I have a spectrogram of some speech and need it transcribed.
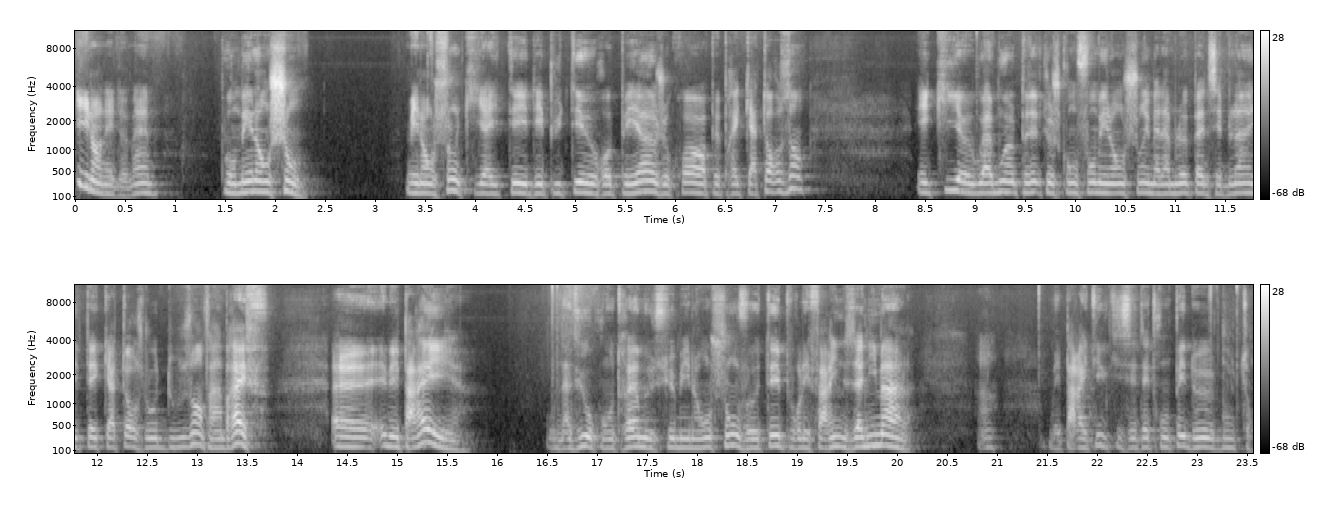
Il en est de même pour Mélenchon. Mélenchon qui a été député européen, je crois, à peu près 14 ans, et qui, euh, ou à moins peut-être que je confonds Mélenchon et Madame Le Pen, c'est l'un était 14, l'autre 12 ans, enfin bref. Euh, mais pareil, on a vu au contraire M. Mélenchon voter pour les farines animales. Hein. mais paraît-il qu'il s'était trompé de bouton.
